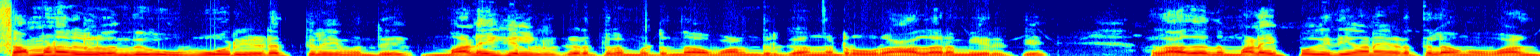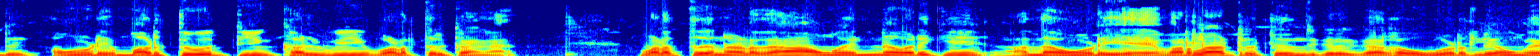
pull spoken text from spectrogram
சமணர்கள் வந்து ஒவ்வொரு இடத்துலையும் வந்து மலைகள் இருக்கிற இடத்துல மட்டும்தான் வாழ்ந்திருக்காங்கன்ற ஒரு ஆதாரமே இருக்குது அதாவது அந்த மலைப்பகுதியான இடத்துல அவங்க வாழ்ந்து அவங்களுடைய மருத்துவத்தையும் கல்வியும் வளர்த்துருக்காங்க. வளர்த்ததுனால தான் அவங்க இன்ன வரைக்கும் அந்த அவங்களுடைய வரலாற்றை தெரிஞ்சுக்கிறதுக்காக ஒவ்வொரு இடத்துலையும் அவங்க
